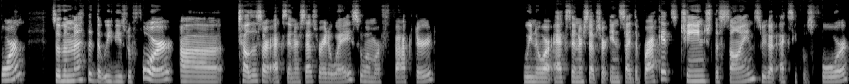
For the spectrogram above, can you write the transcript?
form. So the method that we've used before uh, tells us our x-intercepts right away. So when we're factored, we know our x-intercepts are inside the brackets. Change the signs. So we got x equals 4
